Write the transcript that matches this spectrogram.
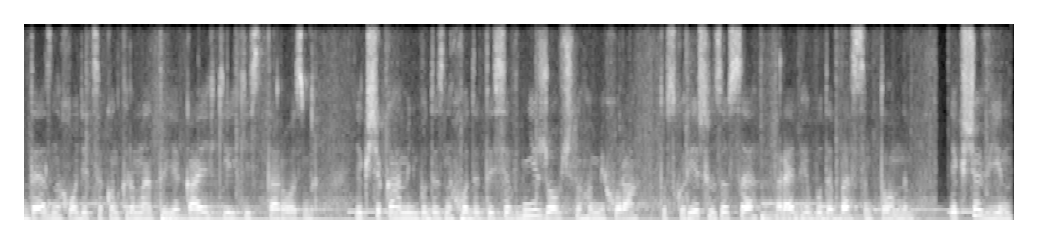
де знаходяться конкременти, яка їх кількість та розмір. Якщо камінь буде знаходитися в дні жовчного міхура, то скоріше за все ребгі буде безсимптомним. Якщо він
